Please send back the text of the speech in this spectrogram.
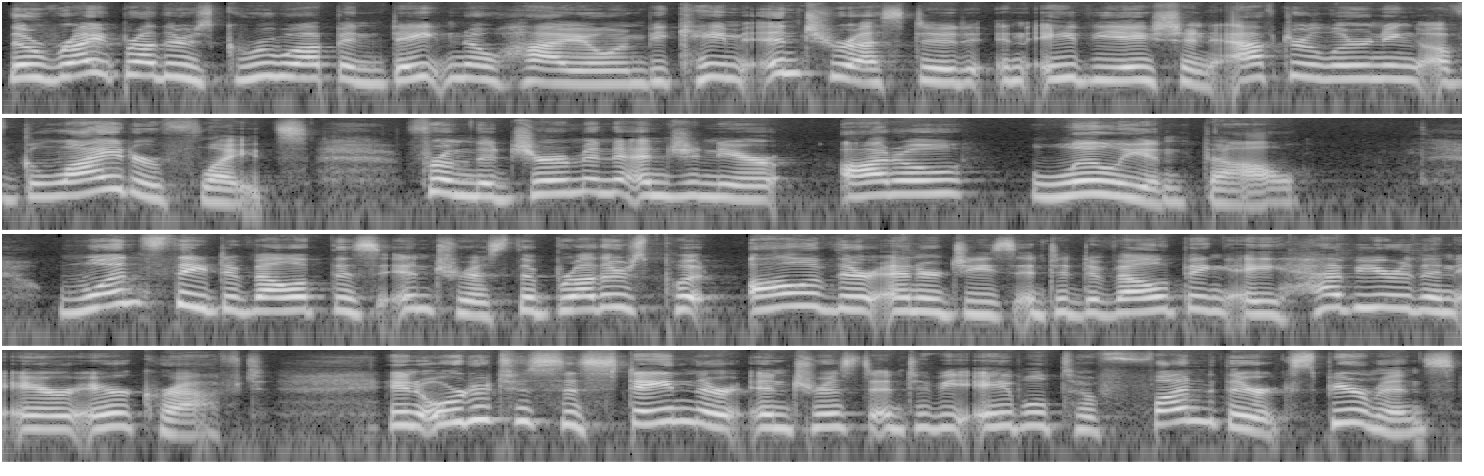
The Wright brothers grew up in Dayton, Ohio and became interested in aviation after learning of glider flights from the German engineer Otto Lilienthal. Once they developed this interest, the brothers put all of their energies into developing a heavier than air aircraft. In order to sustain their interest and to be able to fund their experiments,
